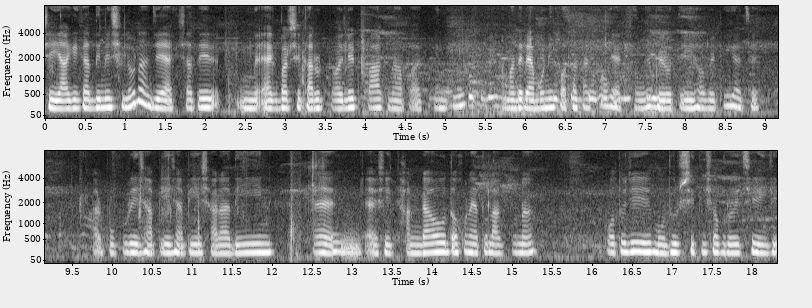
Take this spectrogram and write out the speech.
সেই আগেকার দিনে ছিল না যে একসাথে একবার সে কারোর টয়লেট পাক না পাক কিন্তু আমাদের এমনই কথা থাকতো যে একসঙ্গে বেরোতেই হবে ঠিক আছে? আর পুকুরে ঝাঁপিয়ে ঝাঁপিয়ে সারাদিন হ্যাঁ সেই ঠান্ডাও তখন এত লাগতো না। কত যে মধুর স্মৃতি সব রয়েছে, এই যে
